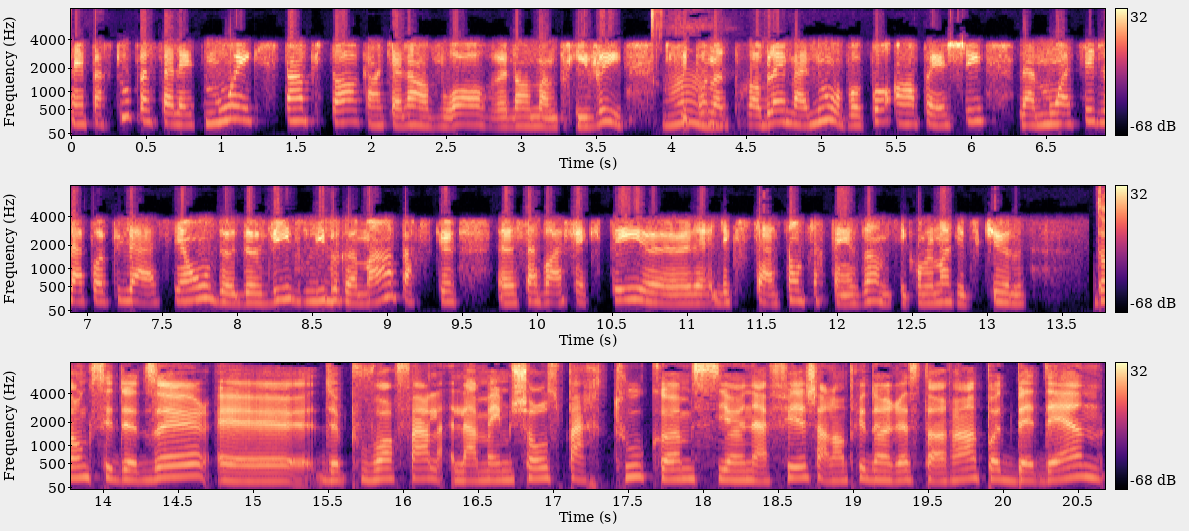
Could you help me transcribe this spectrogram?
seins partout parce que ça allait être moins excitant plus tard quand il allait en voir euh, dans, le privé. C'est pas ah. notre problème à nous. On va pas empêcher la moitié de la population de, de vivre librement parce que euh, ça va affecter l'excitation de certains hommes. C'est complètement ridicule. Donc, c'est de dire euh, de pouvoir faire la même chose partout, comme s'il y a une affiche à l'entrée d'un restaurant, pas de bedaine.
